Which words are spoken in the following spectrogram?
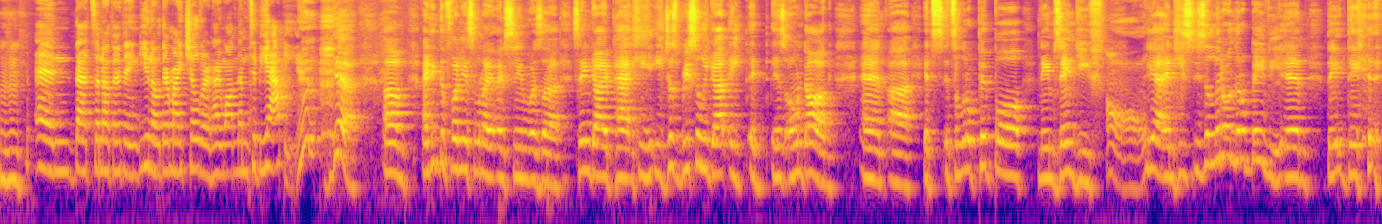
Mm-hmm. And that's another thing. You know, they're my children. I want them to be happy. yeah. Um, I think the funniest one I, I've seen was uh, same guy Pat. He he just recently got a, a his own dog, and uh, it's it's a little pit bull named Zangief. Oh. Yeah, and he's he's a little little baby, and they they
